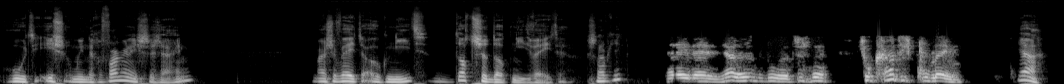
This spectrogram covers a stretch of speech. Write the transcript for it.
hoe het is om in de gevangenis te zijn. Maar ze weten ook niet dat ze dat niet weten. Snap je? Nee, nee, ja, dat is, bedoel, het is een Socratisch probleem. Ja,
